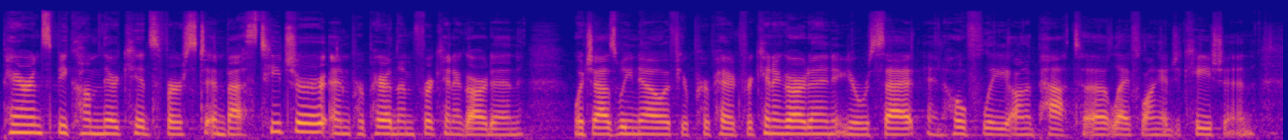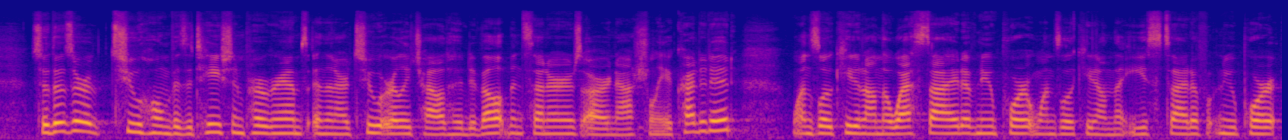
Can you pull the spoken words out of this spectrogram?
parents become their kids' first and best teacher and prepare them for kindergarten, which as we know, if you're prepared for kindergarten, you're set and hopefully on a path to lifelong education. So those are two home visitation programs, and then our two early childhood development centers are nationally accredited. One's located on the west side of Newport, one's located on the east side of Newport,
